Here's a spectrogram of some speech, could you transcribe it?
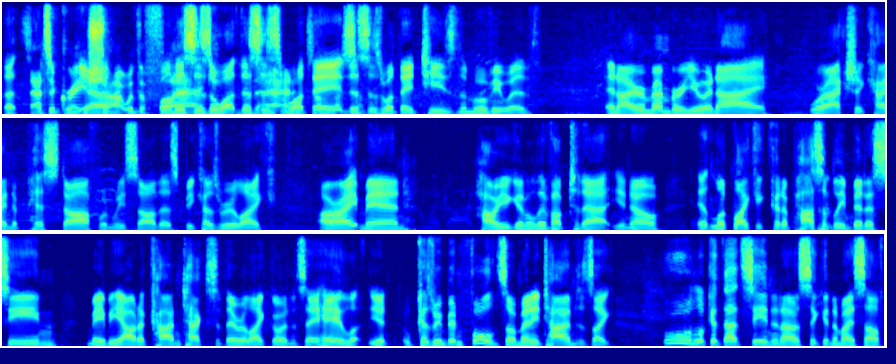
That's that's a great Yeah. shot with the flag. Well, this is what this is what they awesome. this is what they teased the movie with. And I remember you and I were actually kind of pissed off when we saw this because we were like, "All right, man, how are you going to live up to that?" You know, it looked like it could have possibly been a scene maybe out of context if they were like going to say, "Hey, look," because we've been fooled so many times. It's like, "Ooh, look at that scene," and I was thinking to myself.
